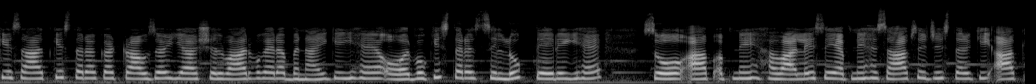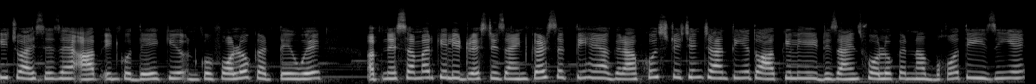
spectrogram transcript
के साथ किस तरह का ट्राउज़र या शलवार वगैरह बनाई गई है और वो किस तरह से लुक दे रही है। सो so, आप अपने हवाले से अपने हिसाब से जिस तरह की आपकी चॉइसेस हैं आप इनको देख के उनको फॉलो करते हुए अपने समर के लिए ड्रेस डिज़ाइन कर सकती हैं। अगर आप खुद स्टिचिंग जानती हैं तो आपके लिए डिज़ाइन फॉलो करना बहुत ही ईजी है।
